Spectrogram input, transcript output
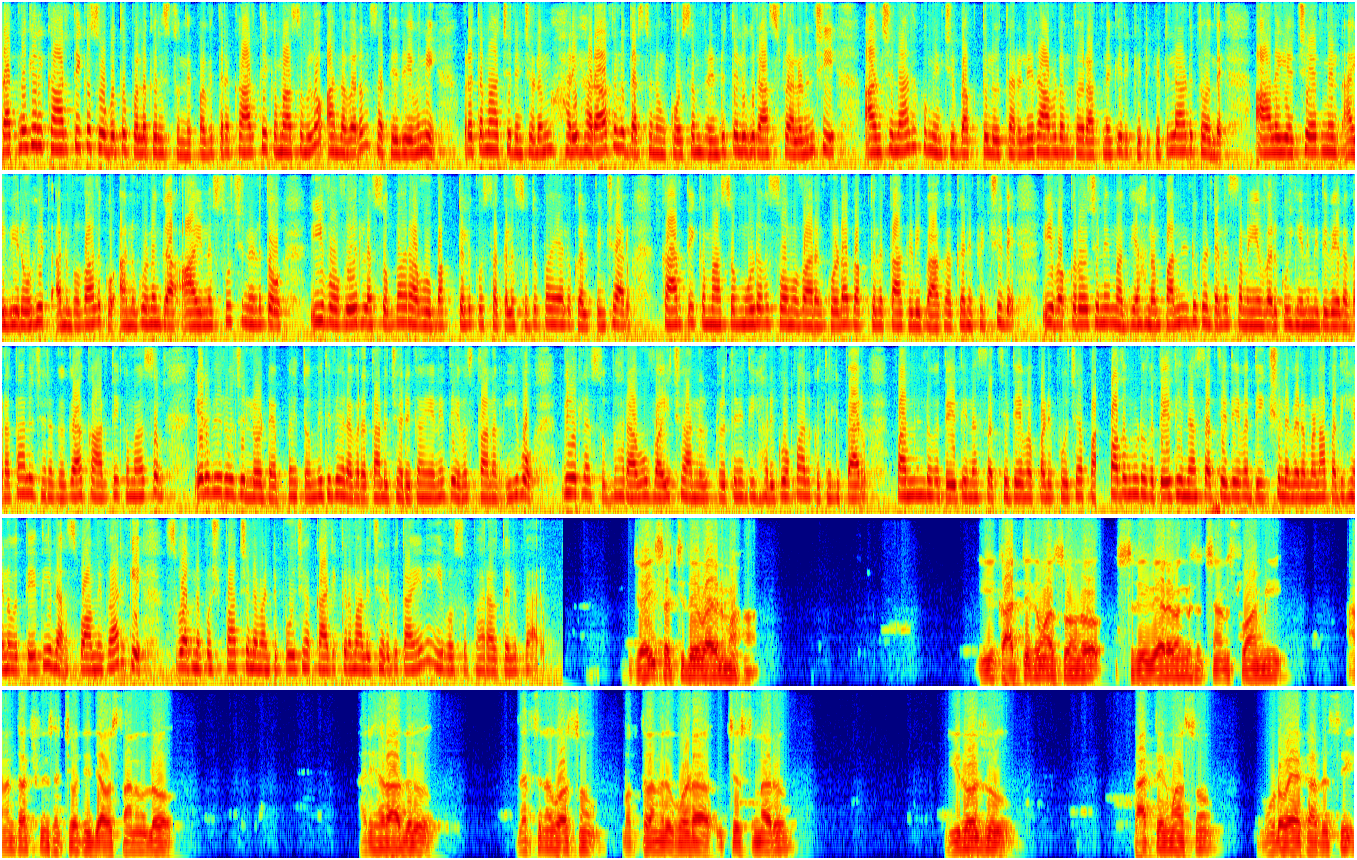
రత్నగిరి కార్తీక శోభతో పులకరిస్తుంది. పవిత్ర కార్తీక మాసంలో అన్నవరం సత్యదేవుని వ్రతమాచరించడం హరిహరాతుల దర్శనం కోసం రెండు తెలుగు రాష్ట్రాల నుంచి అంచనాలకు మించి భక్తులు తరలి రావడంతో రత్నగిరి కిటకిటలాడుతోంది. ఆలయ చైర్మన్ ఐవి రోహిత్ అనుభవాలకు అనుగుణంగా ఆయన సూచనలతో ఈవో వేర్ల సుబ్బారావు భక్తులకు సకల సదుపాయాలు కల్పించారు. కార్తీక మాసం మూడవ సోమవారం కూడా భక్తుల తాకిడి బాగా కనిపించింది. ఈ ఒక్కరోజునే మధ్యాహ్నం పన్నెండు గంటల సమయం వరకు ఎనిమిది వేల వ్రతాలు జరగగా కార్తీక మాసం ఇరవై రోజుల్లో డెబ్బై తొమ్మిది వేల వ్రతాలు జరిగాయని దేవస్థానం EO Veerla Subbarao Y channel ప్రతినిధి హరిగోపాల్కు తెలిపారు. పన్నెండవ తేదీన సత్యదేవ పడి పూజ పదమూడవ తేదీన సత్యదేవ దీక్షల విరమణ పదిహేనవ తేదీన స్వామివారికి స్వర్ణ పుష్పార్చన వంటి పూజా కార్యక్రమాలు జరుగుతాయని ఈవో సుబ్బారావు తెలిపారు. జై సత్యదేవాయ నమ. ఈ కార్తీక మాసంలో శ్రీ వీర వెంకట సత్యనారాయణ స్వామి అనంతలక్ష్మి సత్యవతి దేవస్థానంలో హరిహరాదులు దర్శన కోసం భక్తులందరూ కూడా ఇచ్చేస్తున్నారు. ఈరోజు కార్తీక మాసం మూడవ ఏకాదశి.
